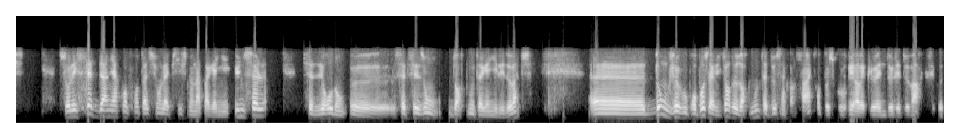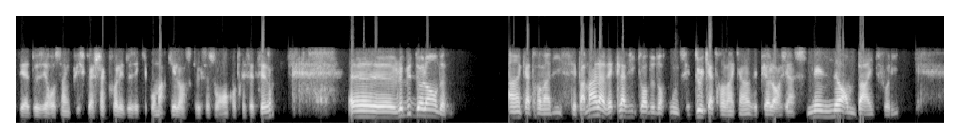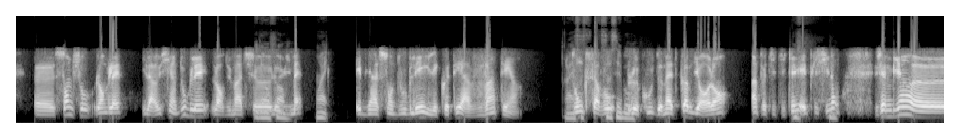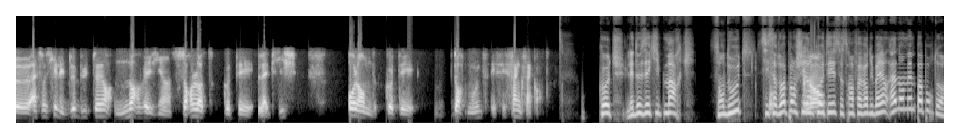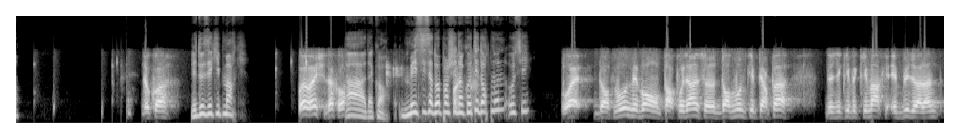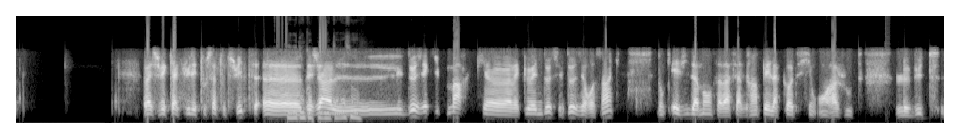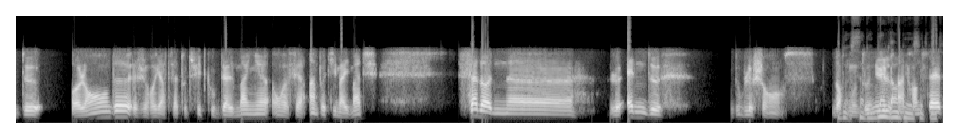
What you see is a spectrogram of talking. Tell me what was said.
Sur les sept dernières confrontations, Leipzig n'en a pas gagné une seule. 7-0, donc euh, cette saison, Dortmund a gagné les deux matchs. Euh, donc je vous propose la victoire de Dortmund à 2,55. On peut se couvrir avec le N2 les deux marques, c'est coté à 2,05 puisque à chaque fois les deux équipes ont marqué lorsqu'elles se sont rencontrées cette saison. Euh, le but de Hollande 1,90, c'est pas mal. Avec la victoire de Dortmund, c'est 2,95. Et puis alors j'ai un énorme pari de folie. Euh, Sancho, l'anglais, il a réussi un doublé lors du match euh, le forme. 8 mai. Ouais. Eh bien, son doublé, il est coté à 21. Ouais, Donc ça- vaut le coup de mettre, comme dit Roland, un petit ticket. Et puis sinon, j'aime bien euh, associer les deux buteurs norvégiens, Sorlot côté Leipzig, Hollande côté Dortmund, et c'est 5,50. Coach, les deux équipes marquent, sans doute. Si ça doit pencher d'un côté, ce sera en faveur du Bayern. Ah non, même pas pour toi. De quoi? Les deux équipes marquent. Ouais, ouais, je suis d'accord. Ah, d'accord. Mais si ça doit pencher Ouais. d'un côté, Dortmund aussi? Ouais, Dortmund, mais bon, par prudence, Dortmund qui perd pas, deux équipes qui marquent et but de Haaland. Ouais, je vais calculer tout ça tout de suite. Euh, Ouais, donc, déjà, les deux équipes marquent euh, avec le N2, c'est 2,05. Donc évidemment, ça va faire grimper la cote si on rajoute le but de Hollande. Je regarde ça tout de suite. Coupe d'Allemagne, on va faire un petit my match. Ça donne euh, le N2, double chance. Dortmund bien nul, grimper, 1,37.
